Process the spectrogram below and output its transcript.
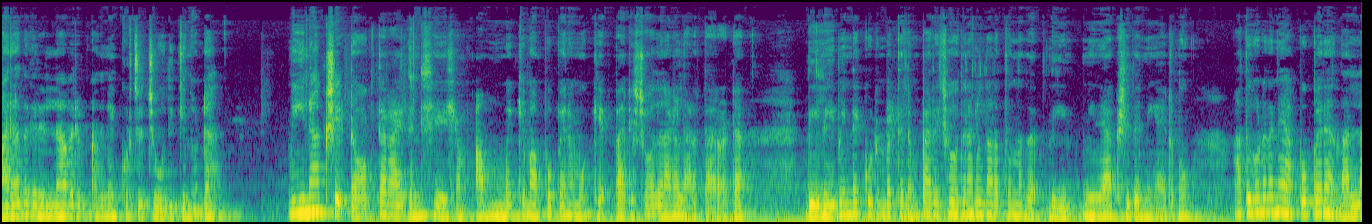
ആരാധകരെല്ലാവരും അതിനെക്കുറിച്ച് ചോദിക്കുന്നുണ്ട്. മീനാക്ഷി ഡോക്ടറായതിനു ശേഷം അമ്മയ്ക്കും അപ്പൂപ്പനും ഒക്കെ പരിശോധനകൾ നടത്താറുണ്ട്. ദിലീപിന്റെ കുടുംബത്തിലും പരിശോധനകൾ നടത്തുന്നത് മീനാക്ഷി തന്നെയായിരുന്നു. അതുകൊണ്ട് തന്നെ അപ്പൂപ്പന് നല്ല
